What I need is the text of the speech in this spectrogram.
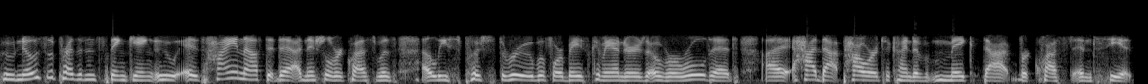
who knows the president's thinking, who is high enough that the initial request was at least pushed through before base commanders overruled it, uh, had that power to kind of make that request and see it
